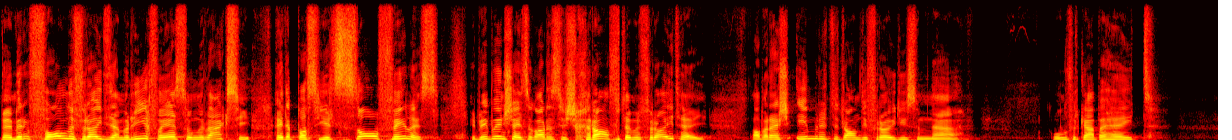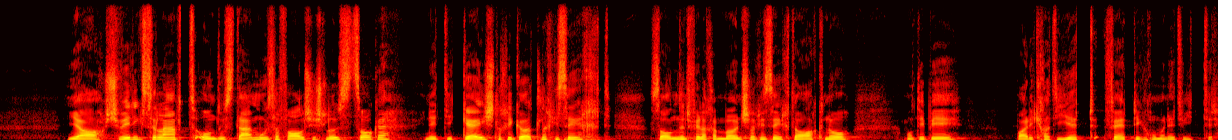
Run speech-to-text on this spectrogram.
Wenn wir voller Freude in diesem Reich von Jesus unterwegs sind, hey, dann passiert so vieles. In der Bibel steht sogar, das ist Kraft, wenn wir Freude haben. Aber er ist immer dran, die Freude uns Nehmen. Unvergebenheit, ja, Schwieriges erlebt und aus dem muss ein falscher Schluss gezogen. Nicht die geistliche, göttliche Sicht, sondern vielleicht eine menschliche Sicht angenommen. Und ich bin barrikadiert, fertig, komme nicht weiter.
